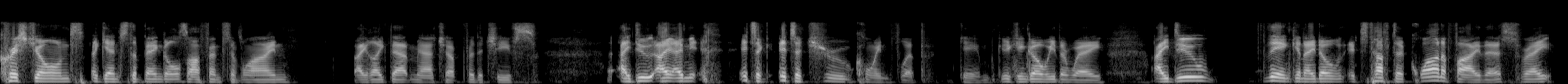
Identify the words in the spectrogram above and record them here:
Chris Jones against the Bengals offensive line. I like that matchup for the Chiefs. I do. I, I mean, it's a it's a true coin flip game. It can go either way. I do think, and I know it's tough to quantify this, right?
